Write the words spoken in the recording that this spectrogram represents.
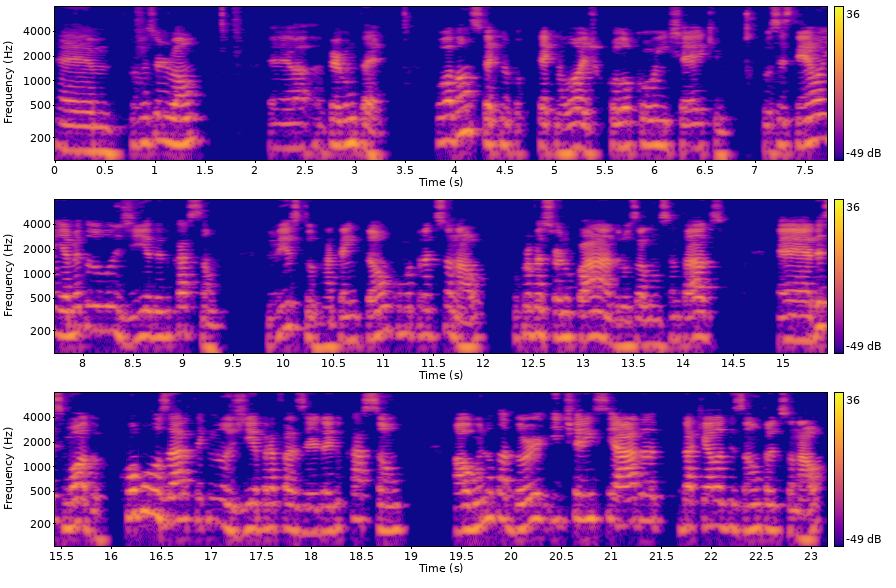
É, professor João, é, a pergunta é: o avanço tecno tecnológico colocou em xeque o sistema e a metodologia da educação, visto até então como tradicional, o professor no quadro, os alunos sentados. É, desse modo, como usar a tecnologia para fazer da educação algo inovador e diferenciada daquela visão tradicional?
